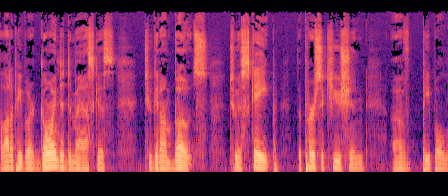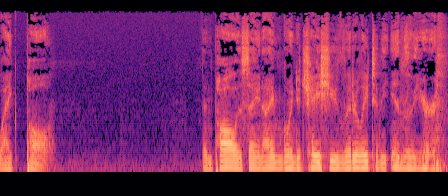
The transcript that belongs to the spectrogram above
A lot of people are going to Damascus to get on boats to escape the persecution of people like Paul. And Paul is saying, I am going to chase you literally to the ends of the earth.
